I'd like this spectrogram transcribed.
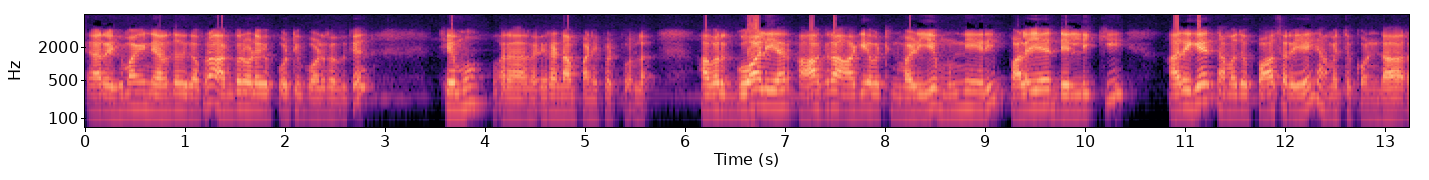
யார்? ஹிமாயின் இறந்ததுக்கப்புறம் அக்பரோடைய போட்டி போடுறதுக்கு ஹெமு வரார் இரண்டாம் பானிபட் போரில். அவர் குவாலியர் ஆக்ரா ஆகியவற்றின் வழியே முன்னேறி பழைய டெல்லிக்கு அருகே தமது பாசறையை அமைத்து கொண்டார்.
